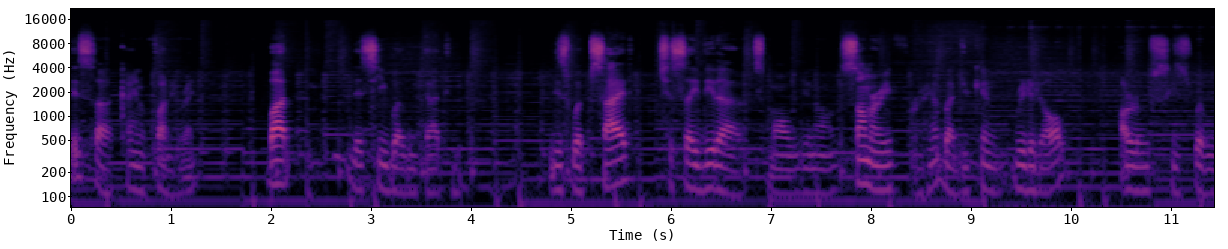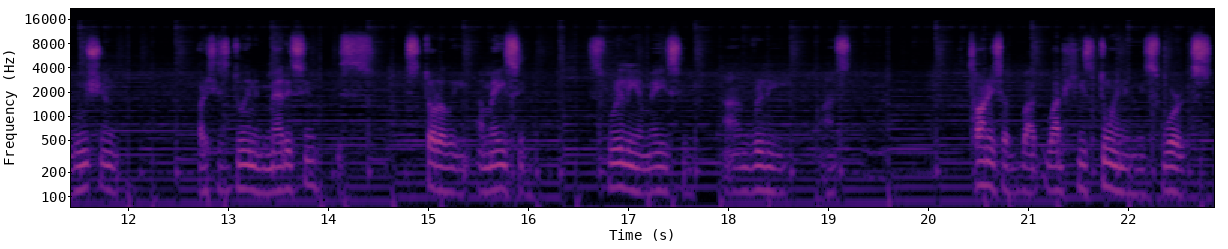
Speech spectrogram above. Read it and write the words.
it's uh, kind of funny, right? But let's see what we got in this website. Just I did a small, you know, summary for him, but you can read it all. Of his revolution what he's doing in medicine is, is totally amazing. It's really amazing. I'm really astonished about what he's doing in his works.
